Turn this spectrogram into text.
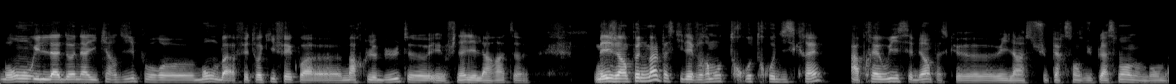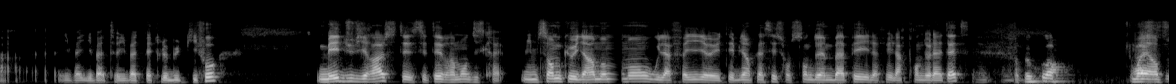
Bon, il la donne à Icardi pour, bon, bah, fais-toi kiffer, quoi. marque le but, et au final, il la rate. Mais j'ai un peu de mal parce qu'il est vraiment trop, trop discret. Après, oui, c'est bien parce qu'il a un super sens du placement, donc bon, bah, il, va, il, va il va te mettre le but qu'il faut. Mais du virage, c'était vraiment discret. Il me semble qu'il y a un moment où il a failli euh, être bien placé sur le centre de Mbappé, il a failli la reprendre de la tête. Un peu court. Ouais, un peu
